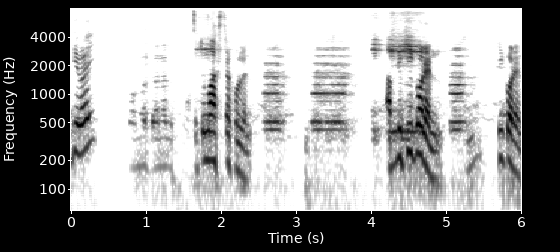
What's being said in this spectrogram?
কি ভাই? একটু মাস্কটা খোলেন। আপনি কি করেন? কি করেন?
